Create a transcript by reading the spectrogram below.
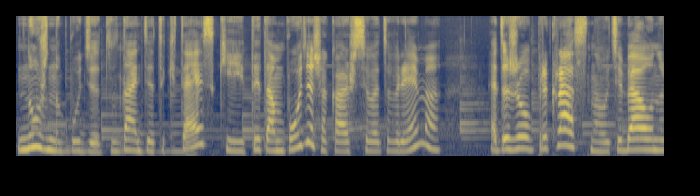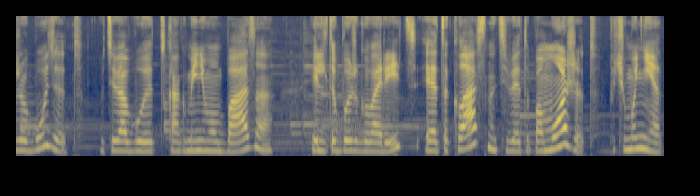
нужно будет знать где-то китайский, и ты там будешь, окажешься в это время, это же прекрасно, у тебя он уже будет, у тебя будет как минимум база, или ты будешь говорить, и это классно, тебе это поможет, почему нет?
